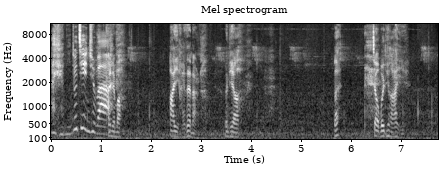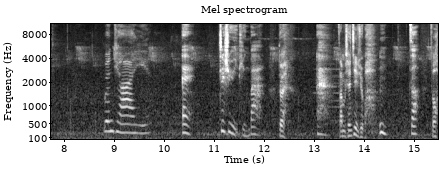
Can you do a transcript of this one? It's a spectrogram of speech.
哎呀，您就进去吧。看见吧，阿姨还在那儿呢。文婷，来，叫文婷阿姨。文婷阿姨，哎，这是雨婷吧？对，咱们先进去吧。嗯，走走。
